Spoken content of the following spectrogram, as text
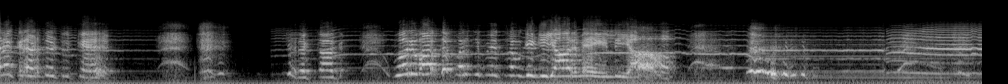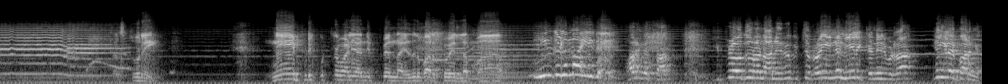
எனக்கு நடந்துட்டு இருக்கு. எனக்காக ஒரு வார்த்தை பறிச்சு பேசுறவங்க இங்க யாருமே இல்லையா? கஸ்தூரி நீ இப்படி குற்றவாளியா நிப்பேன்னு நான் எதிர்பார்க்கவே இல்லம்மா. நீங்களுமா இது? பாருங்க சார் இவ்வளவு தூரம் நான் நிரூபிச்ச பிறகு இன்னும் நீலி கண்ணீர் விடுறான் நீங்களே பாருங்க.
